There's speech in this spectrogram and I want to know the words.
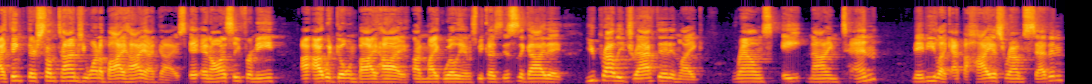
I think there's sometimes you want to buy high on guys. And, and honestly, for me, I, I would go and buy high on Mike Williams because this is a guy that you probably drafted in like rounds eight, nine, ten, maybe like at the highest round seven.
